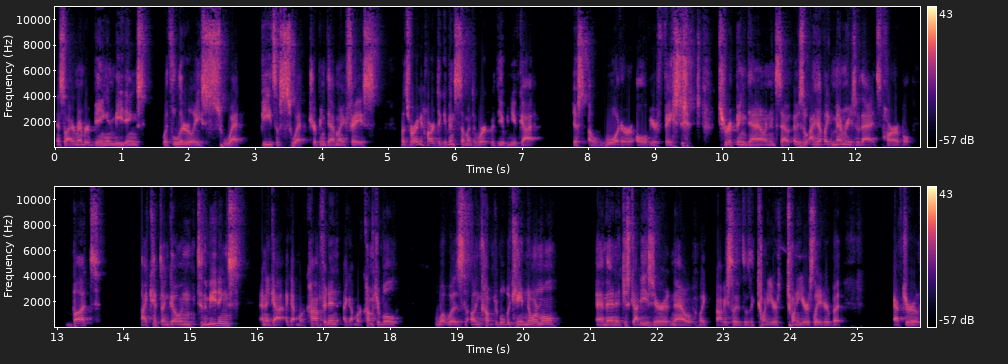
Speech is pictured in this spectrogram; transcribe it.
And so I remember being in meetings with literally sweat, beads of sweat dripping down my face. It's very hard to convince someone to work with you when you've got just a water all over your face dripping down. And so was, I have like memories of that. It's horrible. But I kept on going to the meetings and I got I got more confident, I got more comfortable. What was uncomfortable became normal. And then it just got easier now, like obviously it was like 20 years, 20 years later, but after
